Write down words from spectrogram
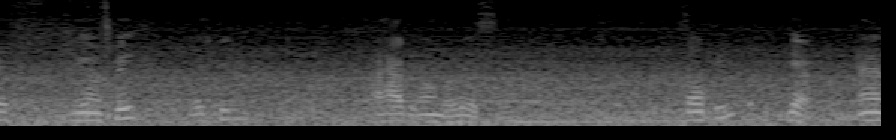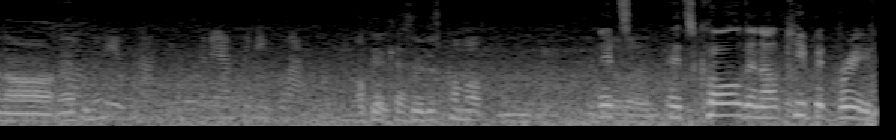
Okay. You want to speak? Which people? I have it on the list. Sophie? Yeah. And uh, Anthony? And Anthony's left. Okay, Okay. so just come up. And It's, it's cold and I'll keep it brief.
